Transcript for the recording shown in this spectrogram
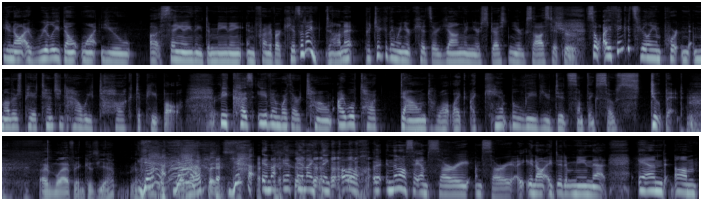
you know, I really don't want you uh, saying anything demeaning in front of our kids. And I've done it, particularly when your kids are young and you're stressed and you're exhausted. Sure. So I think it's really important that mothers pay attention to how we talk to people, because even with our tone, I will talk down to Walt like, I can't believe you did something so stupid. I'm laughing because, yeah, Yeah, that yeah. happens. Yeah, and I, and, and I think, oh, and then I'll say, I'm sorry, I'm sorry. I, you know, I didn't mean that. And um,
